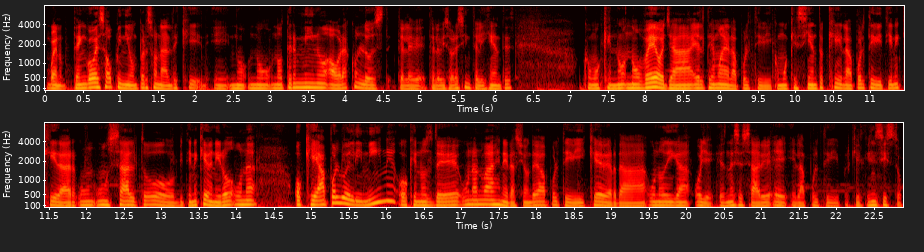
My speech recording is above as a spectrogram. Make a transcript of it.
bueno, tengo esa opinión personal de que eh, no, no, no termino ahora con los tele- televisores inteligentes como que no, no veo ya el tema del Apple TV, como que siento que el Apple TV tiene que dar un, un salto, o tiene que venir una, o que Apple lo elimine o que nos dé una nueva generación de Apple TV que de verdad uno diga, oye, es necesario eh, el Apple TV, porque es que, insisto,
